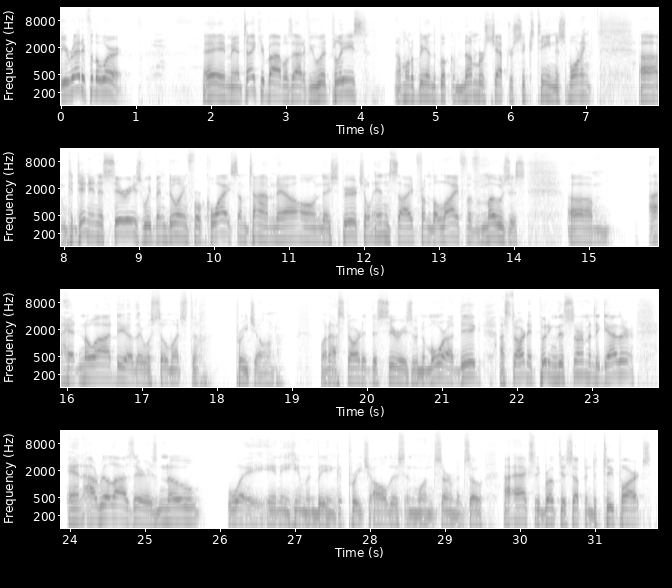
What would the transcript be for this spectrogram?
you ready for the word? Yes. Amen. Take your Bibles out if you would, please. I'm going to be in the book of Numbers, chapter 16, this morning. Uh, I'm continuing this series we've been doing for quite some time now on the spiritual insight from the life of Moses. Um, I had no idea there was so much to preach on when I started this series. And the more I dig, I started putting this sermon together, and I realized there is no way any human being could preach all this in one sermon. So I actually broke this up into two parts.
